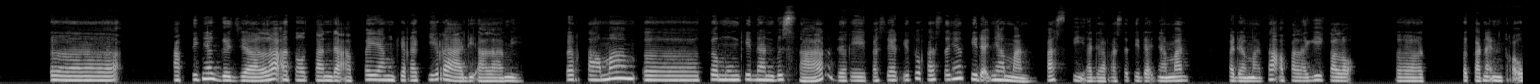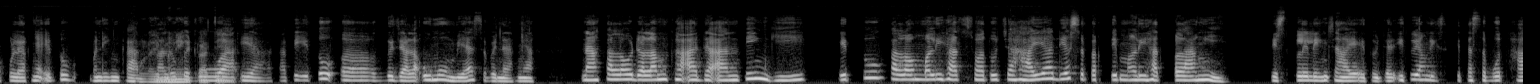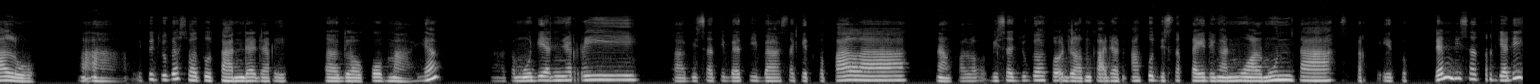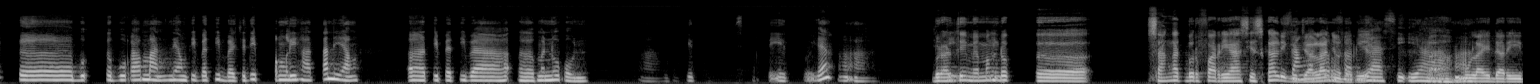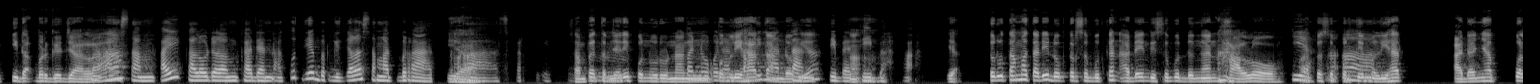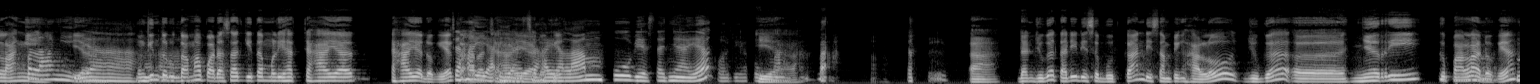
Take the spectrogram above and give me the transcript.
artinya gejala atau tanda apa yang kira-kira dialami. Pertama eh, kemungkinan besar dari pasien itu rasanya tidak nyaman, pasti ada rasa tidak nyaman pada mata, apalagi kalau eh, tekanan intraokulernya itu meningkat. Mulai Lalu meningkat, kedua, iya, tapi itu eh, gejala umum ya sebenarnya. Nah kalau dalam keadaan tinggi itu kalau melihat suatu cahaya dia seperti melihat pelangi di sekeliling cahaya itu. Jadi itu yang kita sebut halo. Nah, itu juga suatu tanda dari eh, glaukoma ya. Nah, kemudian nyeri, eh, bisa tiba-tiba sakit kepala. Nah, kalau bisa juga kalau dalam keadaan akut disertai dengan mual muntah seperti itu. Dan bisa terjadi kebu- keburaman yang tiba-tiba. Jadi penglihatan yang eh, tiba-tiba eh, menurun. Nah, begitu. Seperti itu ya. Nah, Berarti Jadi, memang dok eh, sangat bervariasi sekali sangat gejalanya dok ya. bervariasi ya. Ah, mulai dari tidak Nah, bergejala sampai kalau dalam keadaan akut dia bergejala sangat berat. Iya. Ah, seperti itu. sampai terjadi penurunan, Penurunan penglihatan, dok ya. tiba-tiba. Ah, Ya, terutama tadi dokter sebutkan ada yang disebut dengan halo Iya, atau seperti uh-uh. melihat adanya pelangi. Pelangi Ya. ya. Mungkin terutama pada saat kita melihat cahaya cahaya dok ya, ke arah cahaya, cahaya, ya, Dok, cahaya ya. lampu biasanya ya kalau di rumah. Kan, Pak. Seperti itu. Ah, dan juga tadi disebutkan di samping halo juga eh, nyeri kepala dok ya.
